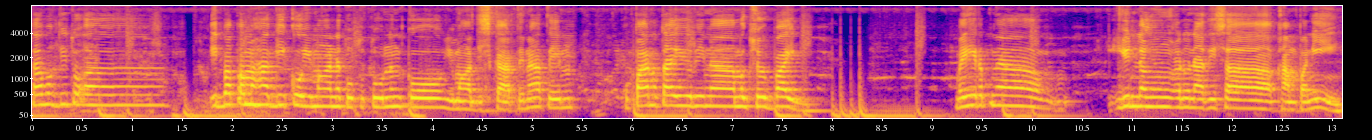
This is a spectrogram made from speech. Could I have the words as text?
Tawag dito, ah, iba pamahagi ko yung mga natututunan ko, yung mga diskarte natin, kung paano tayo rin na mag-survive. Mahirap na yun lang yung ano natin sa company.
